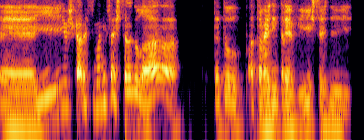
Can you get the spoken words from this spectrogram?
é, e os caras se manifestando lá, tanto através de entrevistas, de,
